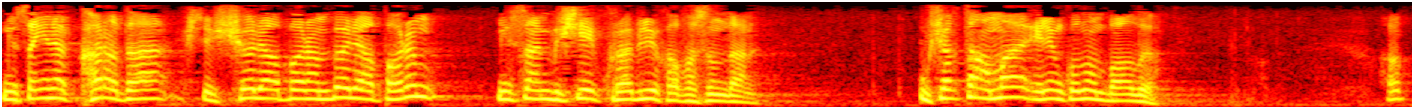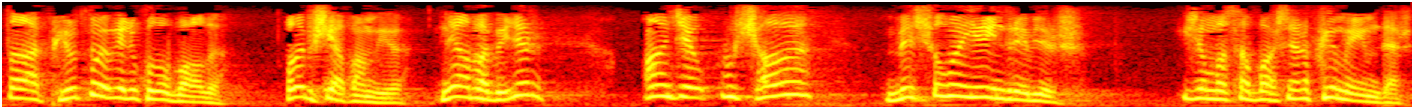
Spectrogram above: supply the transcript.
İnsan yine karada işte şöyle yaparım, böyle yaparım. İnsan bir şey kurabiliyor kafasından. Uçakta ama elin kolun bağlı. Hatta pilot mu elin kolu bağlı. O da bir şey yapamıyor. Ne yapabilir? Ancak uçağı mesul olan yere indirebilir. Hiç olmazsa başlarına kıymayayım der.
